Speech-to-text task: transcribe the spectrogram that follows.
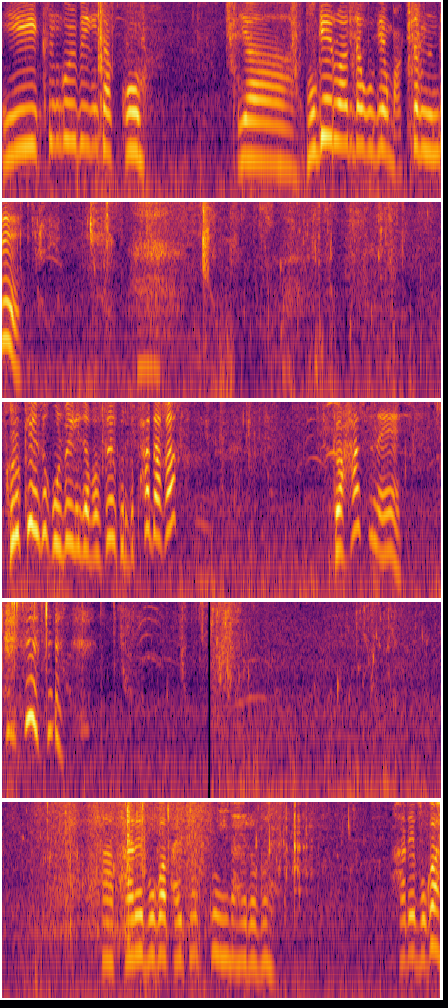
이 큰 골뱅이 잡고. 야 무게로 한다고 그냥 막 잡는데? 그렇게 해서 골뱅이 잡았어요? 그렇게 파다가? 그 하수네 아, 발에보가 밟혔습니다, 여러분. 발에보가.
